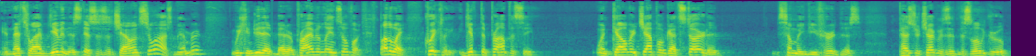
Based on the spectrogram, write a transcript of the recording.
And that's why I'm giving this. This is a challenge to us, remember? We can do that better privately and so forth. By the way, quickly, gift of prophecy. When Calvary Chapel got started, some of you have heard this, Pastor Chuck was in this little group.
